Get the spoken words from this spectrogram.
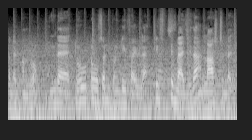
கண்டக்ட் பண்ணுறோம் இந்த டூ தௌசண்ட் டுவெண்ட்டி ஃபைவ்ல ஃபிஃப்த்து பேட்ச் தான் லாஸ்ட் பேட்ச்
